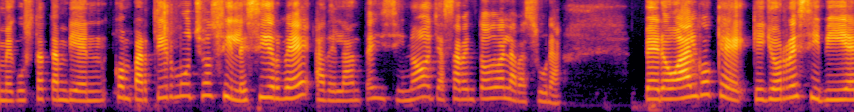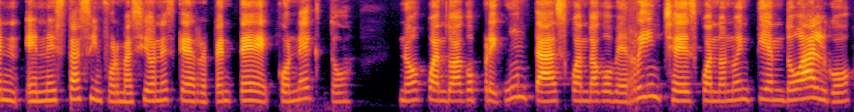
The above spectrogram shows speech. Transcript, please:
me gusta también compartir mucho, si le sirve, adelante, y si no, ya saben todo en la basura pero algo que, yo recibí en, en, estas informaciones que de repente conecto, ¿no? Cuando hago preguntas, cuando hago berrinches, cuando no entiendo algo,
